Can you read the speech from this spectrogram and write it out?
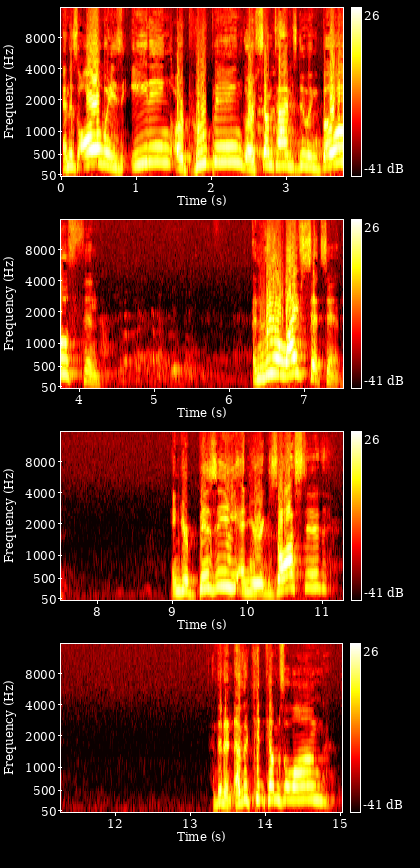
And is always eating or pooping or sometimes doing both. And, and real life sets in. And you're busy and you're exhausted. And then another kid comes along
